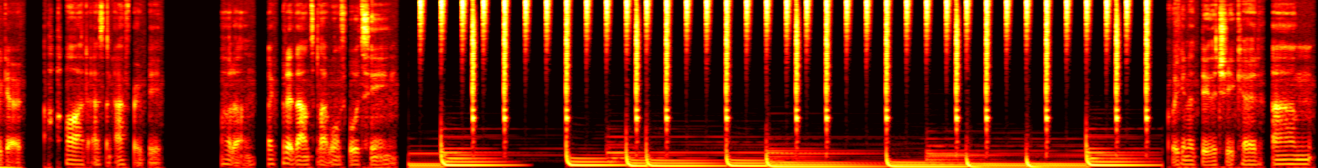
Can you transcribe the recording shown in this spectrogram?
we go hard as an Afrobeat. Hold on, I put it down to like 114. We're gonna do the cheat code. Um,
